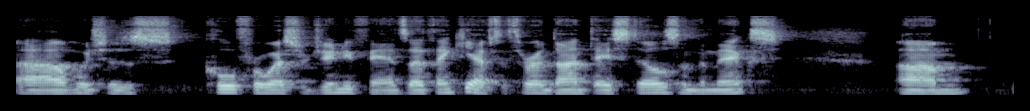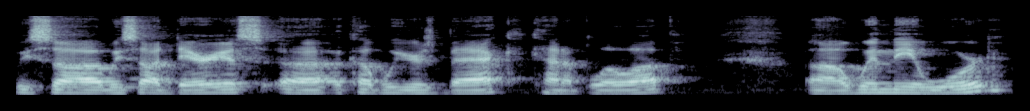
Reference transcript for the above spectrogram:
uh, which is cool for West Virginia fans, I think you have to throw Dante Stills in the mix. Um, we saw we saw Darius uh, a couple years back kind of blow up, uh, win the award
